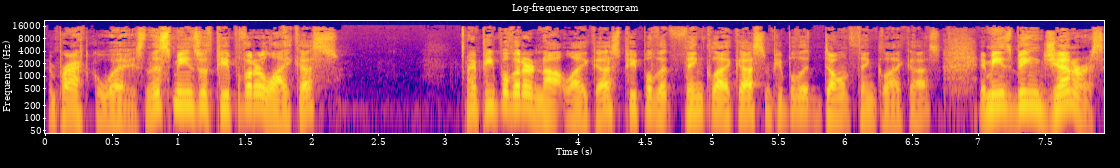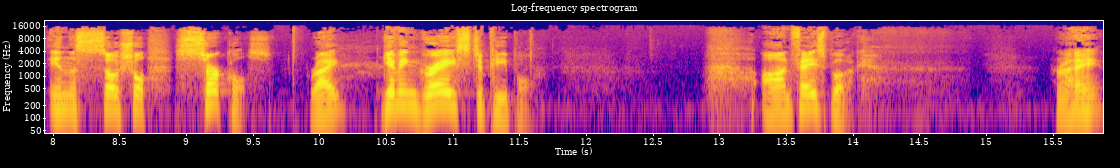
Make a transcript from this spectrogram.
and practical ways. And this means with people that are like us, and people that are not like us, people that think like us, and people that don't think like us. It means being generous in the social circles, right? Giving grace to people on Facebook, right?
